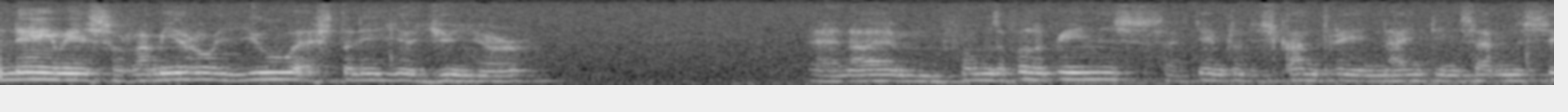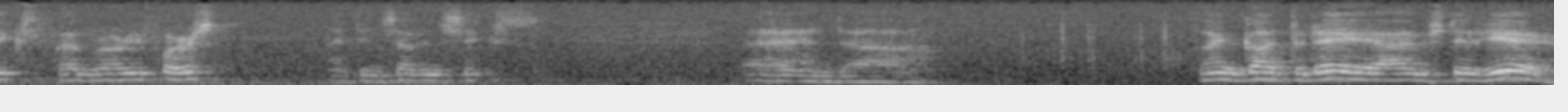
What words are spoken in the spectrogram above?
My name is Ramiro U. Estalilla Jr. And I am from the Philippines. I came to this country in 1976, February 1st, 1976. And uh, thank God today I am still here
